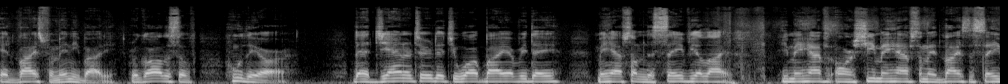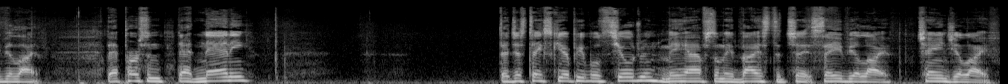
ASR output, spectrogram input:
advice from anybody, regardless of who they are. That janitor that you walk by every day may have something to save your life. He may have or she may have some advice to save your life. That person, that nanny that just takes care of people's children may have some advice to ch- save your life, change your life.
